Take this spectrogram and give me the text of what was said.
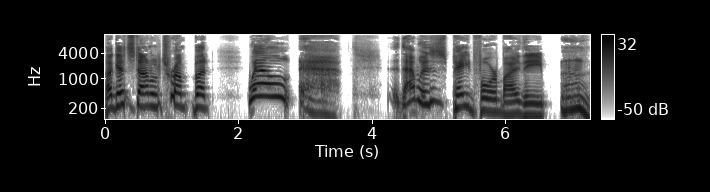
against Donald Trump, but well, that was paid for by the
